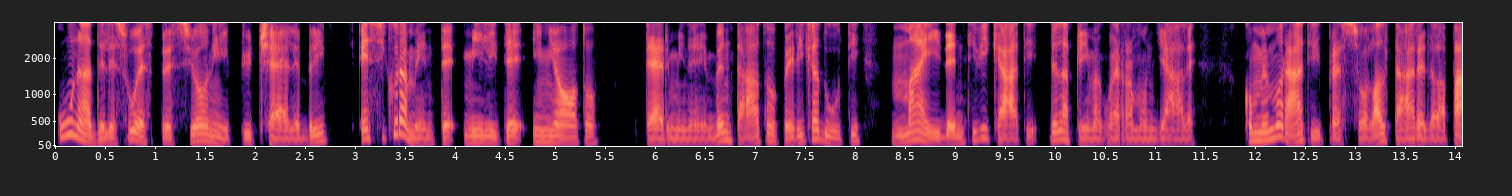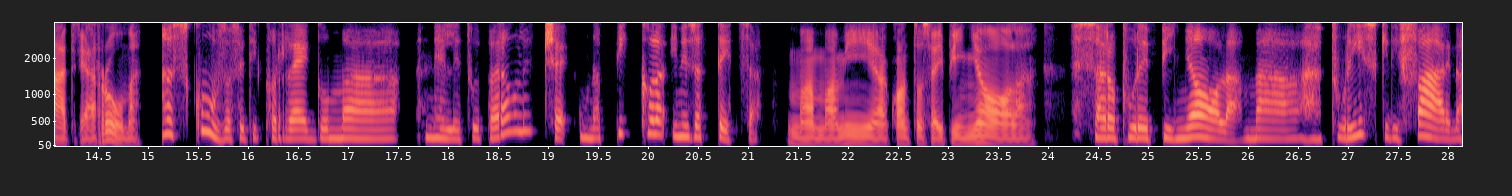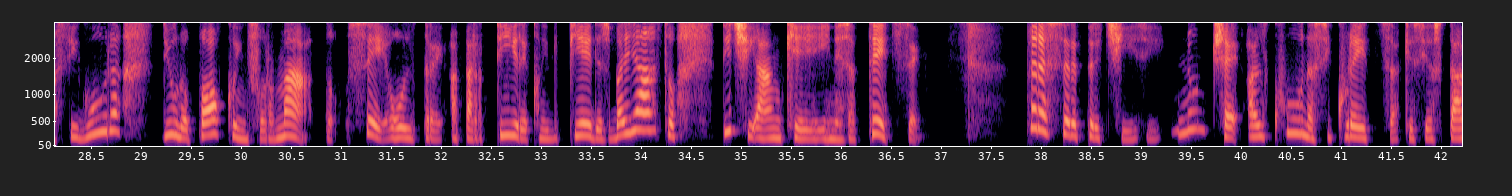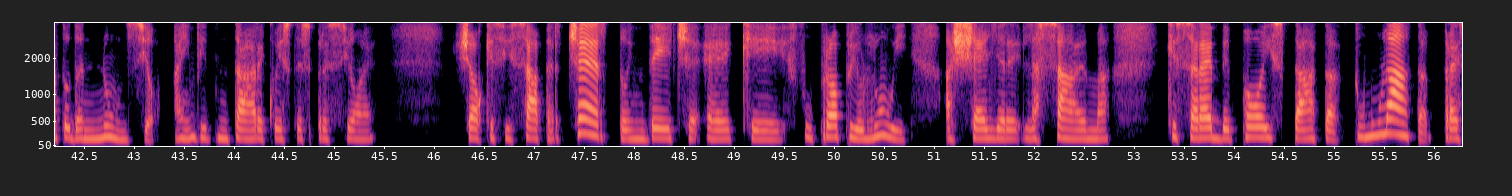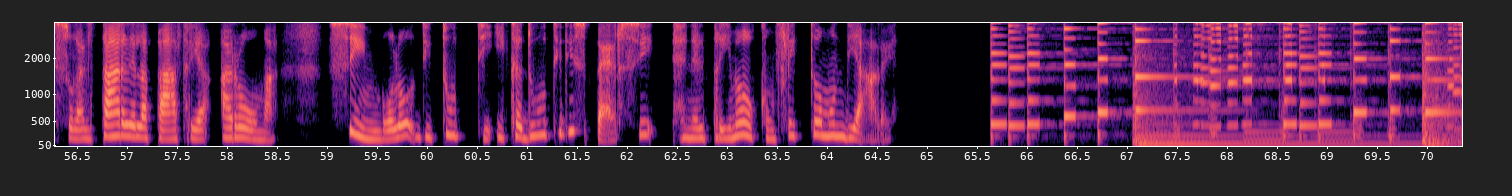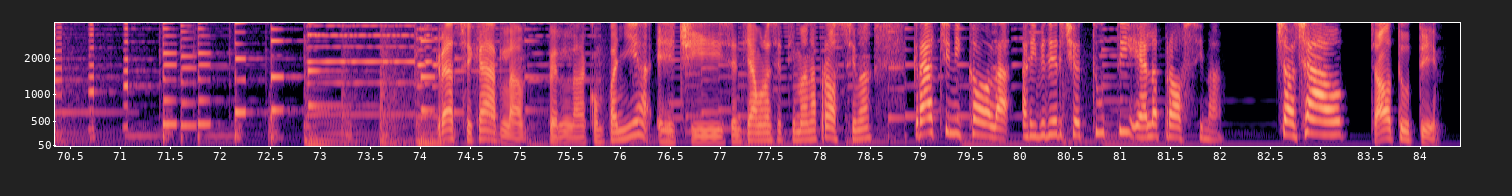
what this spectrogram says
Una delle sue espressioni più celebri è sicuramente milite ignoto, termine inventato per i caduti mai identificati della Prima Guerra Mondiale, commemorati presso l'altare della patria a Roma. Ah, scusa se ti correggo, ma nelle tue parole c'è una piccola inesattezza. Mamma mia, quanto sei pignola. Sarò pure pignola, ma tu rischi di fare la figura di uno poco informato se, oltre a partire con il piede sbagliato, dici anche inesattezze. Per essere precisi, non c'è alcuna sicurezza che sia stato D'Annunzio a inventare questa espressione. Ciò che si sa per certo, invece, è che fu proprio lui a scegliere la salma che sarebbe poi stata tumulata presso l'altare della patria a Roma, simbolo di tutti i caduti dispersi nel primo conflitto mondiale. Grazie Carla per la compagnia e ci sentiamo la settimana prossima. Grazie Nicola, arrivederci a tutti e alla prossima. Ciao ciao! Ciao a tutti!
